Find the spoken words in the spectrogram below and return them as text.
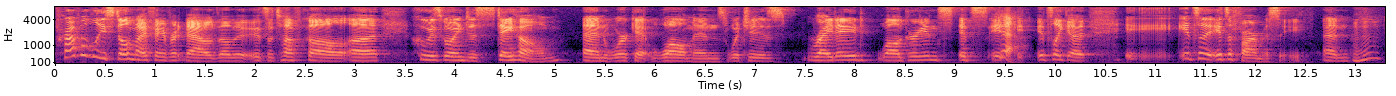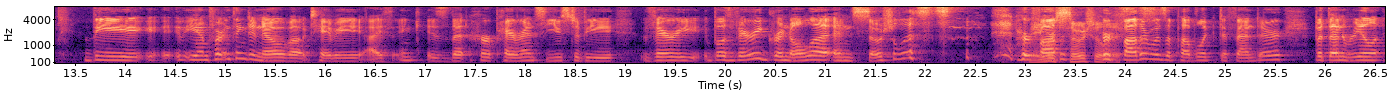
probably still my favorite now, though it's a tough call. Uh, who is going to stay home and work at Wallman's, which is Rite Aid, Walgreens. It's it, Yeah. it's like a it's a it's a pharmacy, and the the important thing to know about Tabby, I think, is that her parents used to be very both very granola and socialists. her They father, her father was a public defender, but then real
